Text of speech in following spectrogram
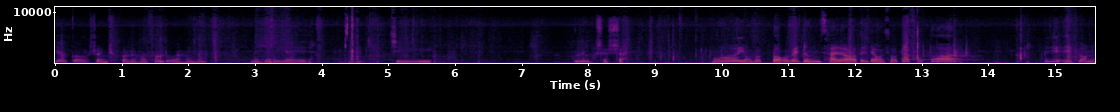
chưa có sần chút bọn nó hoa son tu hàng ha này hết đi ấy? Chỉ lưu sơ sơ. Mua dùng đồ to với từng xài đó tới là sáu tua sáu tua. Cái gì? Ấy lo nữa.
